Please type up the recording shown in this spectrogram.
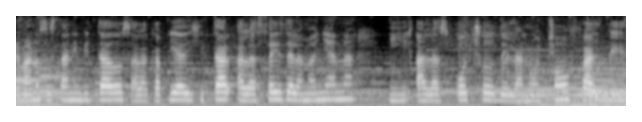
Hermanos, están invitados a la capilla digital a las 6 de la mañana y a las 8 de la noche. No faltes.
